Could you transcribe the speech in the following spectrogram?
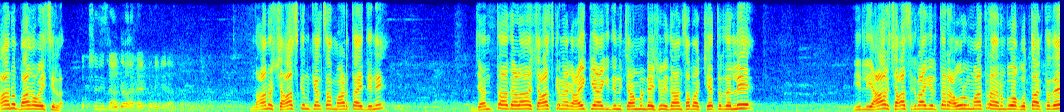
ನಾನು ಭಾಗವಹಿಸಿಲ್ಲ. ನಾನು ಶಾಸಕನ ಕೆಲಸ ಮಾಡ್ತಾ ಇದ್ದೀನಿ. ಜನತಾದಳ ಶಾಸಕನಾಗಿ ಆಯ್ಕೆ ಆಗಿದ್ದೀನಿ ಚಾಮುಂಡೇಶ್ವರಿ ವಿಧಾನಸಭಾ ಕ್ಷೇತ್ರದಲ್ಲಿ. ಇಲ್ಲಿ ಯಾರು ಶಾಸಕರಾಗಿರ್ತಾರೆ ಅವ್ರಿಗೆ ಮಾತ್ರ ಅನುಭವ ಗೊತ್ತಾಗ್ತದೆ.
